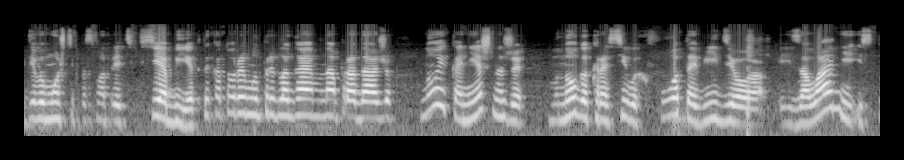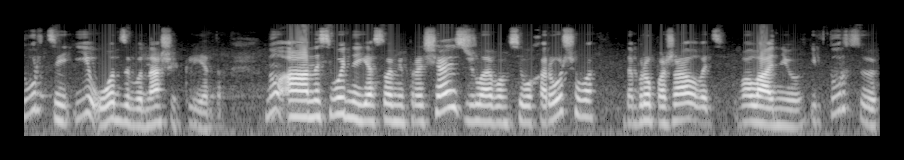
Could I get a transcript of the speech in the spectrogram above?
где вы можете посмотреть все объекты, которые мы предлагаем на продажу. Ну и, конечно же, много красивых фото, видео из Алании, из Турции и отзывы наших клиентов. Ну а на сегодня я с вами прощаюсь. Желаю вам всего хорошего. Добро пожаловать в Аланию и в Турцию.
